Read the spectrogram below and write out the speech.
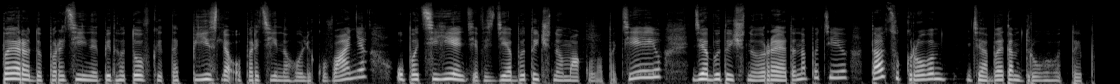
передопераційної підготовки та післяопераційного лікування у пацієнтів з діабетичною макулопатією, діабетичною ретинопатією та цукровим діабетом другого типу.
